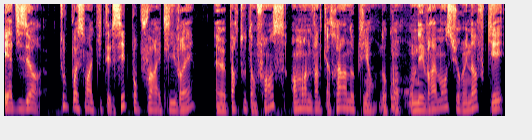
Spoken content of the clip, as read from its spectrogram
Et à 10 heures, tout le poisson a quitté le site pour pouvoir être livré euh, partout en France en moins de 24 heures à nos clients. Donc on, on est vraiment sur une offre qui est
